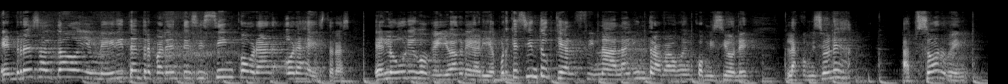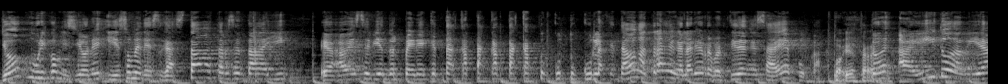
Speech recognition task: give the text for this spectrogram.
en resaltado y en negrita entre paréntesis, sin cobrar horas extras. Es lo único que yo agregaría, porque siento que al final hay un trabajo en comisiones. Las comisiones absorben. Yo cubrí comisiones y eso me desgastaba estar sentada allí, eh, a veces viendo el pere que taca, taca, taca, tucu, tucu, las que estaban atrás en el área revertida en esa época. Todavía están Entonces, ahí todavía,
